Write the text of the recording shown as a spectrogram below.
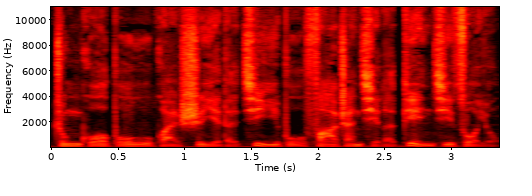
中国博物馆事业的进一步发展起了奠基作用。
